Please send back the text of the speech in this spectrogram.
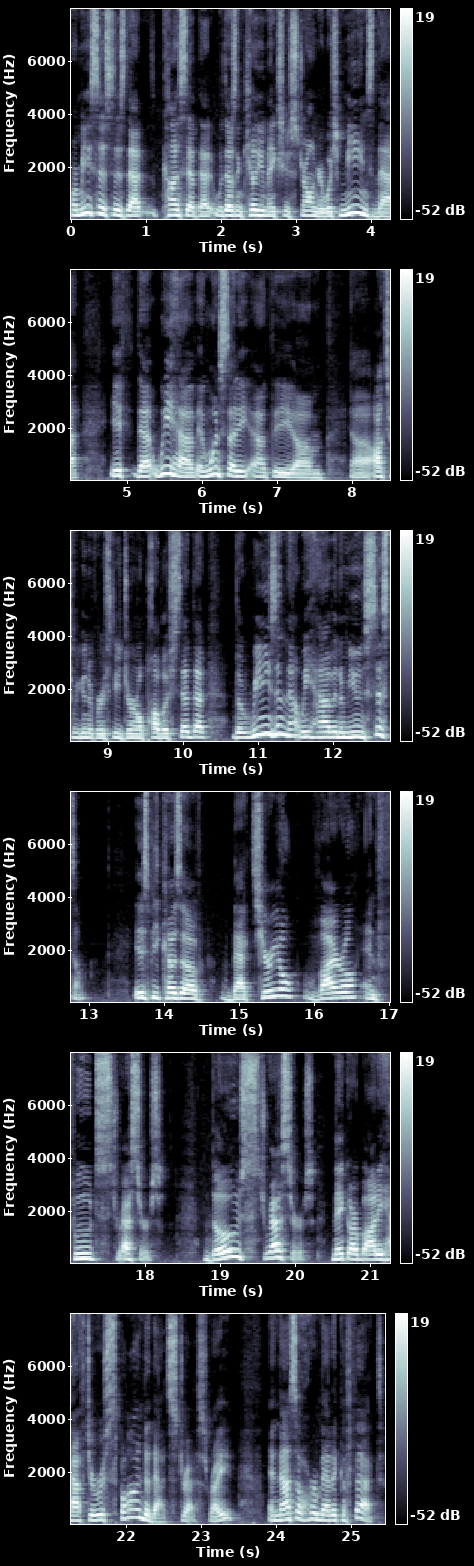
Hormesis is that concept that what doesn't kill you makes you stronger, which means that if that we have, and one study at the um, uh, Oxford University Journal published said that the reason that we have an immune system is because of bacterial, viral, and food stressors. Those stressors make our body have to respond to that stress, right? And that's a hormetic effect.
